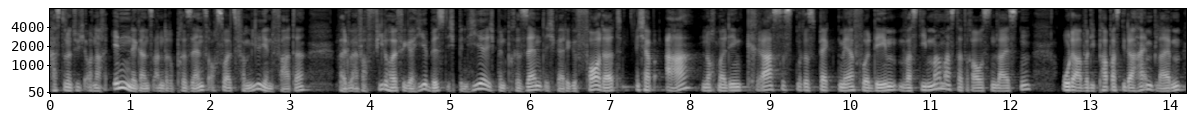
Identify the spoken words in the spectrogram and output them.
hast du natürlich auch nach innen eine ganz andere Präsenz, auch so als Familienvater, weil du einfach viel häufiger hier bist. Ich bin hier, ich bin präsent, ich werde gefordert. Ich habe A, nochmal den krassesten Respekt mehr vor dem, was die Mamas da draußen leisten oder aber die Papas, die daheim bleiben,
